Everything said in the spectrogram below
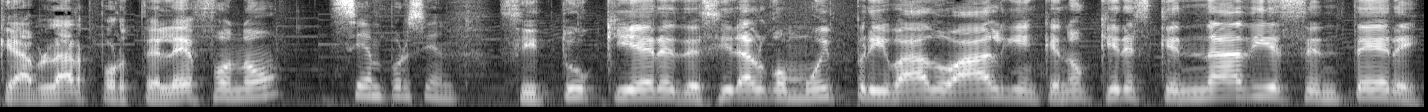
que hablar por teléfono. 100%. Si tú quieres decir algo muy privado a alguien que no quieres que nadie se entere,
